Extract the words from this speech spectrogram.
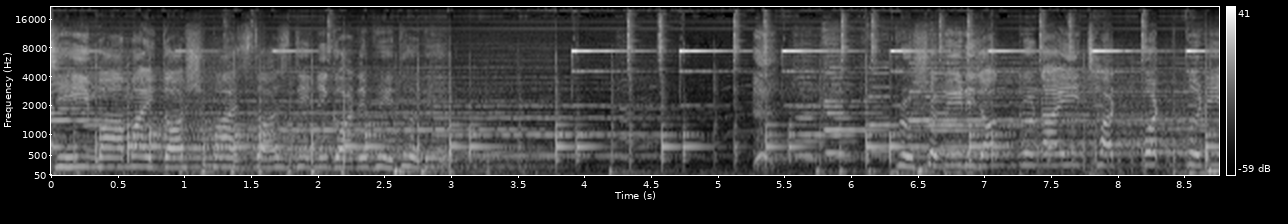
যেই মা দশ মাস দশ দিন গর্ভে ধরে, প্রসবের যন্ত্রণায় ছটপট করে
